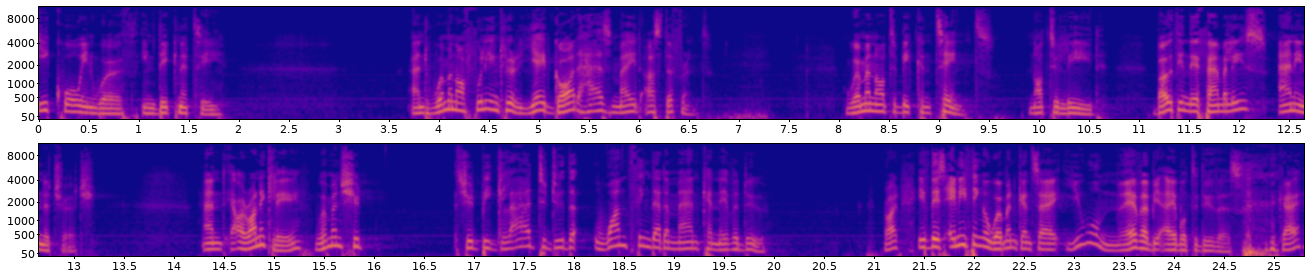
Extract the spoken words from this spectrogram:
equal in worth, in dignity. And women are fully included. Yet God has made us different. Women are to be content, not to lead, both in their families and in the church. And ironically, women should, should be glad to do the one thing that a man can never do. Right? If there's anything a woman can say, you will never be able to do this. okay?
